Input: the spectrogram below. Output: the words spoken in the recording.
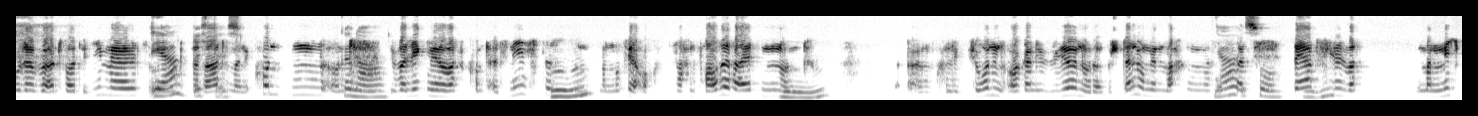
Oder beantworte E-Mails Ja, und berate richtig. meine Kunden und Genau. überlege mir, was kommt als nächstes. Mhm. Und man muss ja auch Sachen vorbereiten und Mhm. ähm, Kollektionen organisieren oder Bestellungen machen. Das Ja, ist ist so. halt sehr Mhm. viel, was man nicht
